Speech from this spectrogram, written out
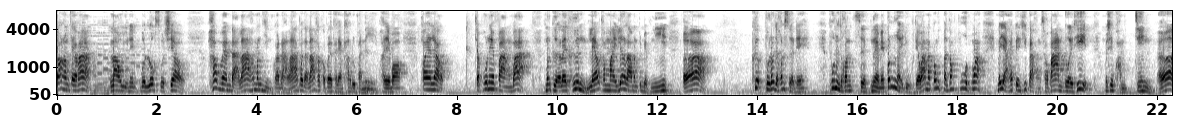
ต้องทำใจว่าเราอยู่ในบนโลกโซเชียลถ้าแวนด่าล่าถ้ามันหยิ่งกว่าด่าล่าเพราะด่าล่าเขาก็ไปแถลงข่าวดูพันนี่พยาบอเพราะฉะนั้นแล้วจะพูดให้ฟังว่ามันเกิดอะไรขึ้นแล้วทำไมเรื่องราวมันเป็นแบบนี้ เออ คือพูดนอกจากคอนเสิร์ตเดยพูดนอกจากคอนเสิร์ตเหนื่อยไหมก็เหนื่อยอยู่ แต่ว่ามันต้องมันต้องพูดเพราะว่าไม่อยากให้เป็นขี้ปากของชาวบ้านโดยที่ไม่ใช่ความจริง เออ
